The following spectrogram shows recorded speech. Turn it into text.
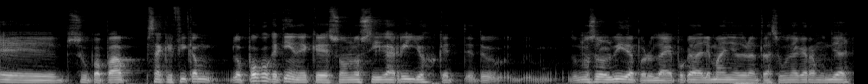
Eh, su papá sacrifica lo poco que tiene, que son los cigarrillos, que no se lo olvida, pero en la época de Alemania durante la Segunda Guerra Mundial,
